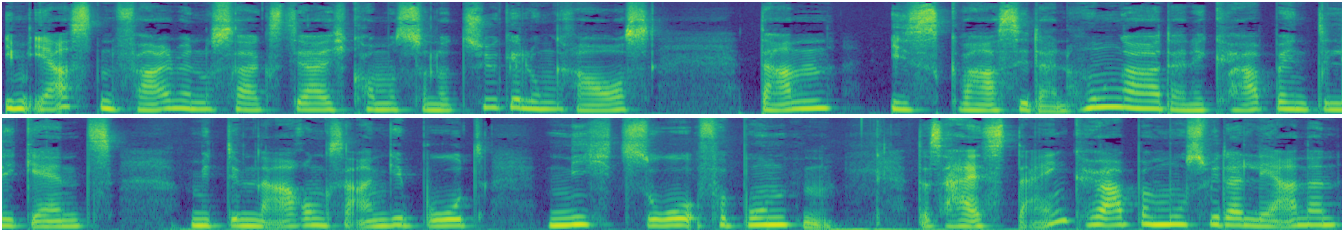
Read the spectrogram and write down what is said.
Im ersten Fall, wenn du sagst, ja, ich komme aus so einer Zügelung raus, dann ist quasi dein Hunger, deine Körperintelligenz mit dem Nahrungsangebot nicht so verbunden. Das heißt, dein Körper muss wieder lernen,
